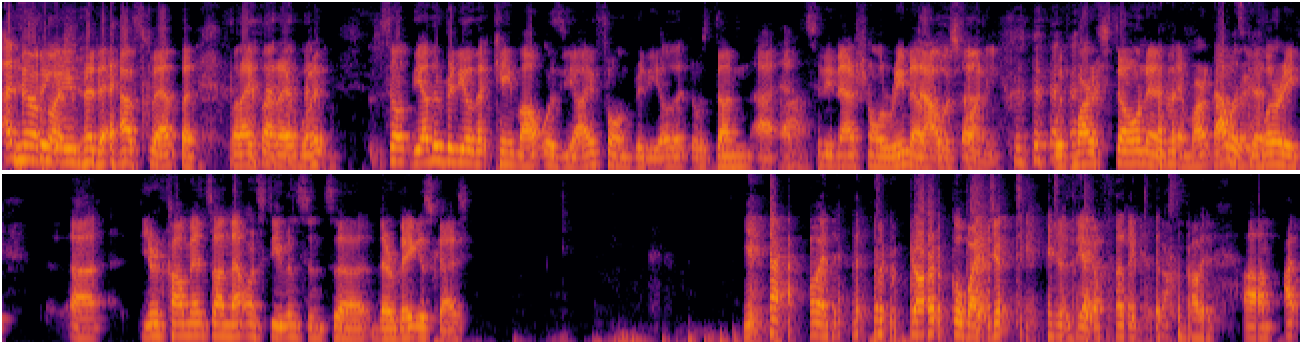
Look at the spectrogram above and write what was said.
I didn't No think I even had to ask that, but but I thought I would. So the other video that came out was the iPhone video that was done uh, at Ah. City National Arena. that with, was uh, funny. with Mark Stone and, and Mark That was good. Fleury. Uh, your comments on that one, Steven, since uh, they're Vegas guys. Yeah, oh, and there's a great article by Jesse of the Athletic that talks about it. Um, I,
